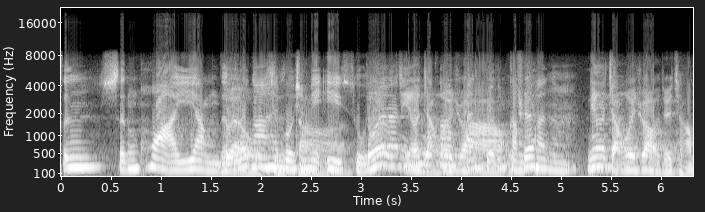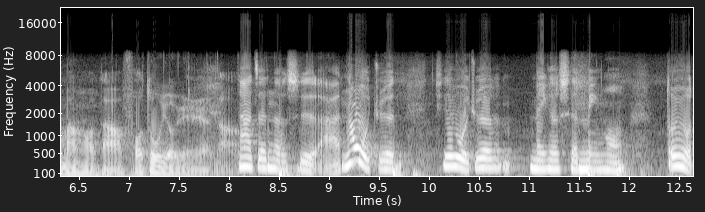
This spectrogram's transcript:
跟神话一样的，对啊我刚刚还有什么艺术？不会，那你有讲过一句话、我觉得。你有讲过一句话，我觉得讲的蛮好的啊，佛度有缘人啊。那真的是啊，那我觉得，其实我觉得每个神明哦，都有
